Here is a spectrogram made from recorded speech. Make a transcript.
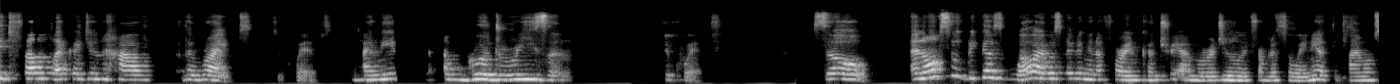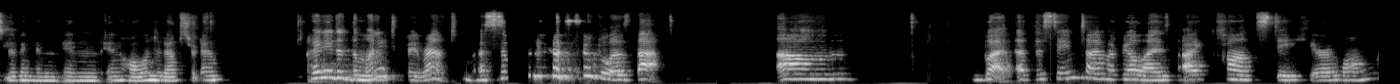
It felt like I didn't have the right to quit. I needed a good reason to quit. So, and also because, well, I was living in a foreign country. I'm originally from Lithuania. At the time, I was living in, in, in Holland, in Amsterdam. I needed the money to pay rent. As simple, as simple as that. Um, but at the same time, I realized I can't stay here long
